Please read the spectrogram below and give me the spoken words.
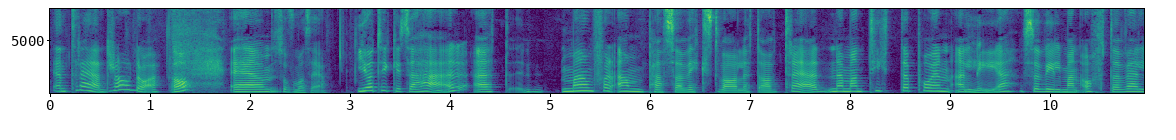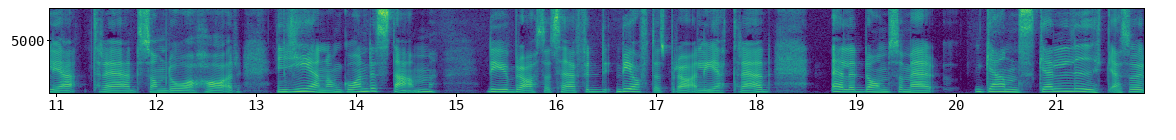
En trädrad då. ja, Ehm, så får man säga. jag tycker så här att man får anpassa växtvalet av träd. När man tittar på en allé så vill man ofta välja träd som då har en genomgående stam. Det är ju bra så att säga, för det är oftast bra alléträd. Eller de som är ganska lika, alltså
